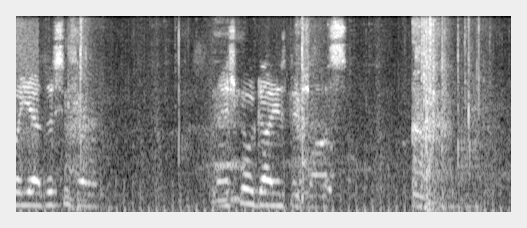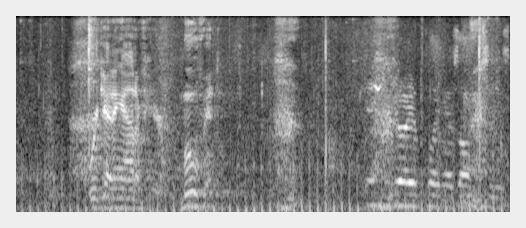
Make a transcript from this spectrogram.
But yeah, this is uh, a Nashville guy is big boss. We're getting out of here. Move it. And the guy playing as officers.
